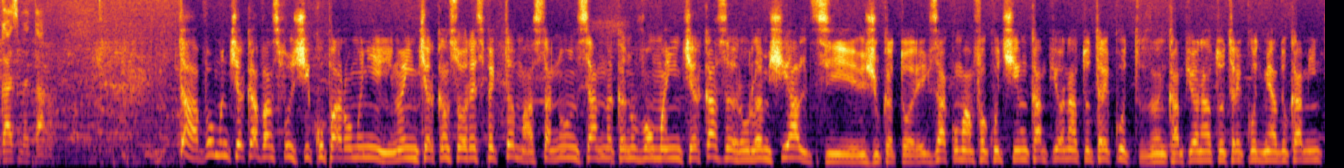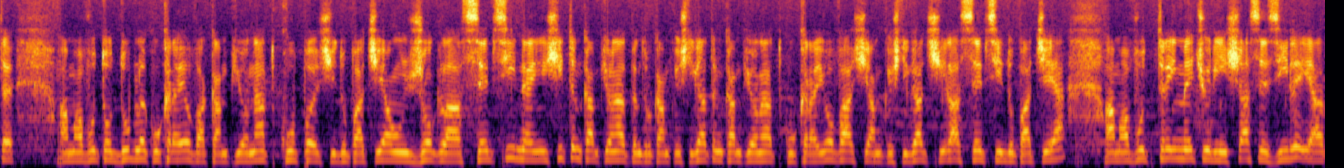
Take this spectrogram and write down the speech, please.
gaz metanul. Da, vom încerca, v-am spus, și Cupa României. Noi încercăm să o respectăm. Asta nu înseamnă că nu vom mai încerca să rulăm și alții jucători, exact cum am făcut și în campionatul trecut. În campionatul trecut, mi-aduc aminte, am avut o dublă cu Craiova, campionat, cupă și după aceea un joc la Sepsi. Ne-a ieșit în campionat pentru că am câștigat în campionat cu Craiova și am câștigat și la Sepsi după aceea. Am avut trei meciuri în șase zile, iar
